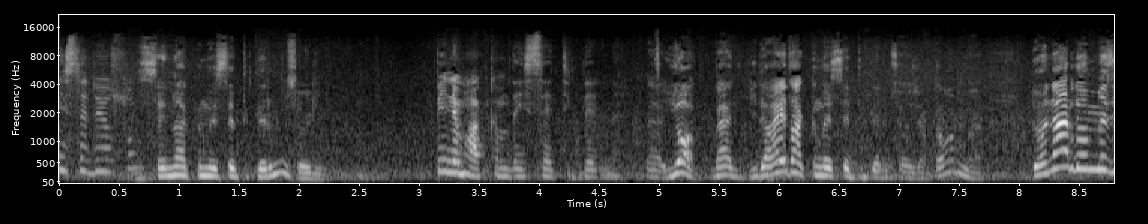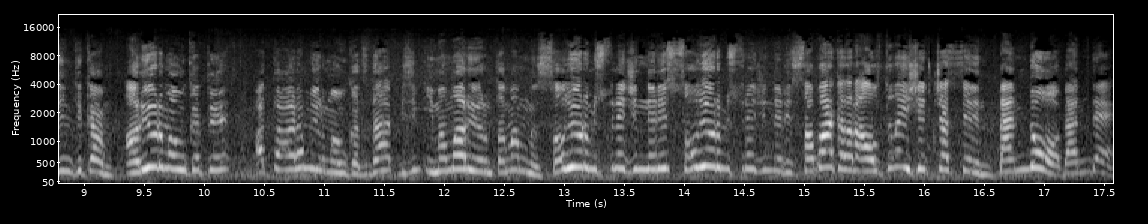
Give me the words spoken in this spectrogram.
Ne hissediyorsun? Senin hakkında hissettiklerimi mi söyleyeyim? Benim hakkımda hissettiklerini. yok ben Hidayet hakkında hissettiklerimi söyleyeceğim tamam mı? Döner dönmez intikam. Arıyorum avukatı. Hatta aramıyorum avukatı da. Bizim imamı arıyorum tamam mı? Salıyorum üstüne cinleri, salıyorum üstüne cinleri. Sabaha kadar altına işeteceğiz senin. Bende o, bende.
